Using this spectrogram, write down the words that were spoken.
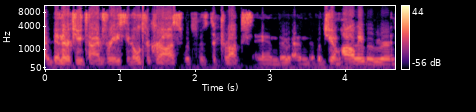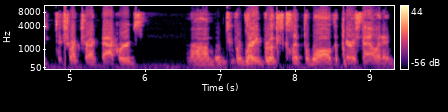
I've been there a few times racing ultracross, which was the trucks, and the, and the Jim Holly where we were to truck track backwards um, where, Larry Brooks clipped the wall, the peristyle, and,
